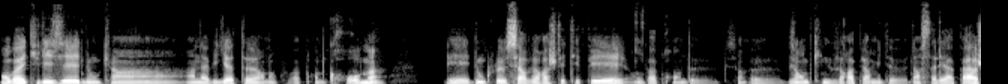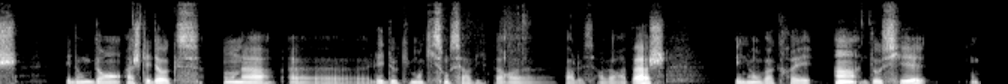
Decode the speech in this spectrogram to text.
On va utiliser donc un, navigateur, donc on va prendre Chrome. Et donc le serveur HTTP, on va prendre euh, Xampp qui nous aura permis d'installer Apache. Et donc dans htdocs, on a euh, les documents qui sont servis par, euh, par, le serveur Apache. Et nous, on va créer un dossier. Donc,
